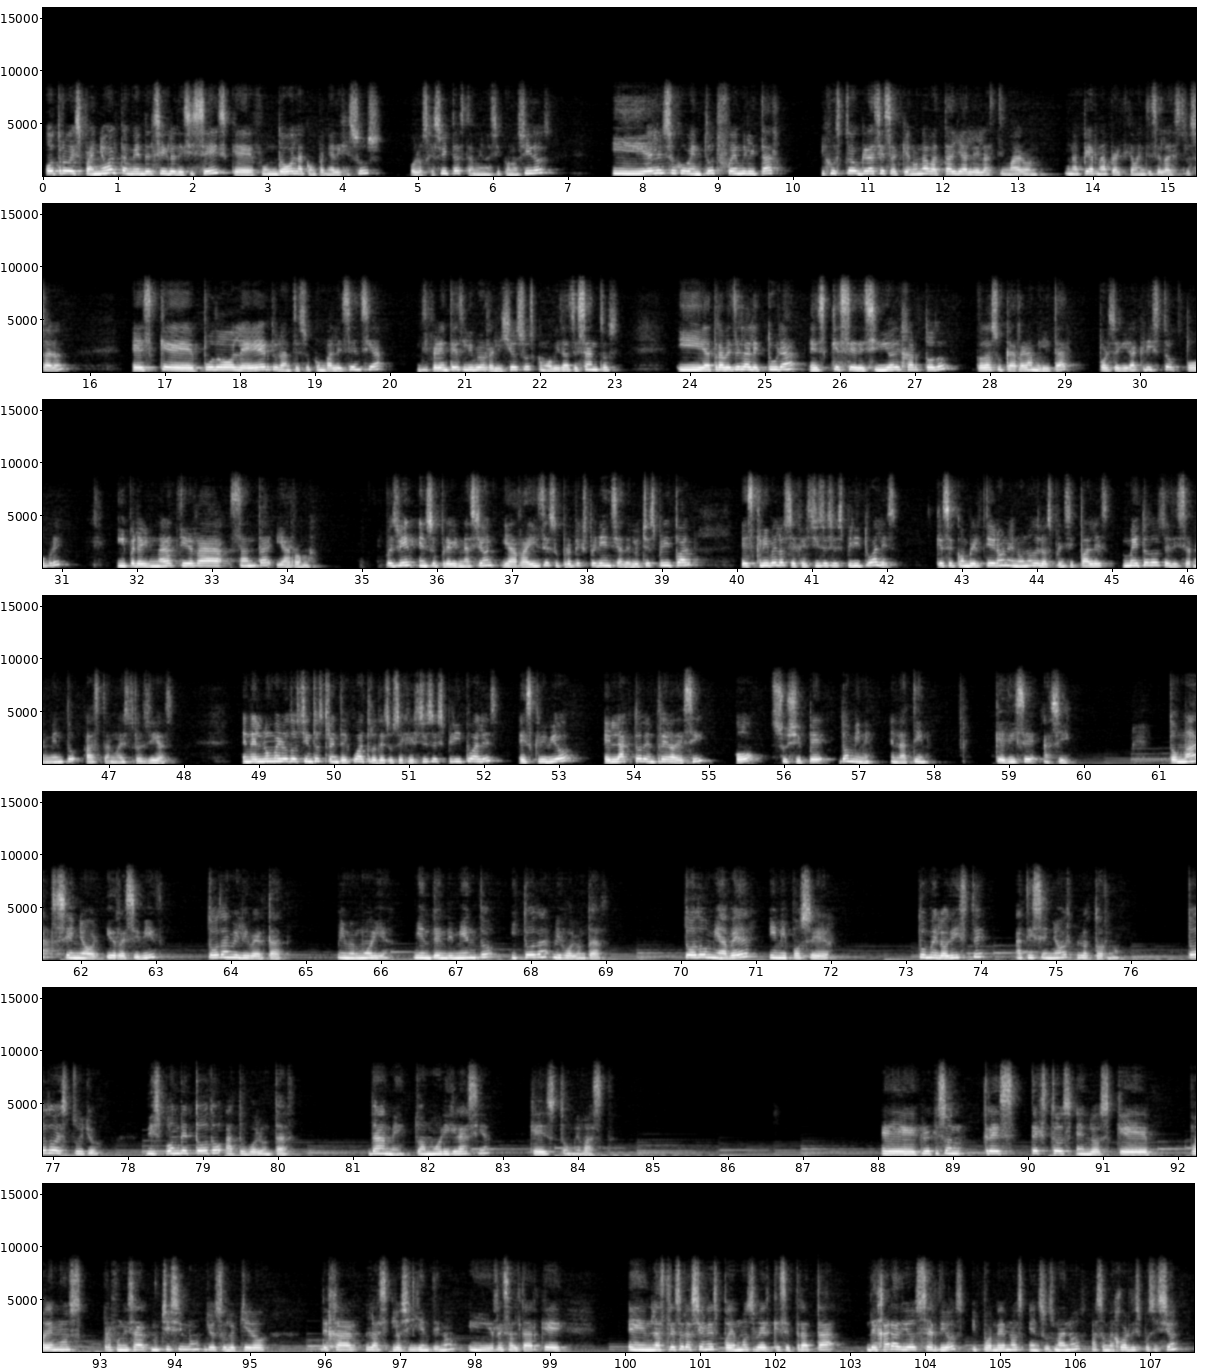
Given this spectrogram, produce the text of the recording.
otro español también del siglo XVI que fundó la Compañía de Jesús, o los jesuitas, también así conocidos, y él en su juventud fue militar, y justo gracias a que en una batalla le lastimaron una pierna, prácticamente se la destrozaron, es que pudo leer durante su convalecencia diferentes libros religiosos como Vidas de Santos. Y a través de la lectura es que se decidió dejar todo, toda su carrera militar, por seguir a Cristo pobre y peregrinar a Tierra Santa y a Roma. Pues bien, en su peregrinación y a raíz de su propia experiencia de lucha espiritual, escribe los ejercicios espirituales, que se convirtieron en uno de los principales métodos de discernimiento hasta nuestros días. En el número 234 de sus ejercicios espirituales, escribió el acto de entrega de sí o suscipe domine en latín, que dice así: Tomad, Señor, y recibid toda mi libertad mi memoria, mi entendimiento y toda mi voluntad, todo mi haber y mi poseer. Tú me lo diste, a ti Señor lo torno. Todo es tuyo, dispón de todo a tu voluntad. Dame tu amor y gracia, que esto me basta. Eh, creo que son tres textos en los que podemos profundizar muchísimo, yo solo quiero dejar lo siguiente, ¿no? Y resaltar que en las tres oraciones podemos ver que se trata dejar a Dios ser Dios y ponernos en sus manos a su mejor disposición.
